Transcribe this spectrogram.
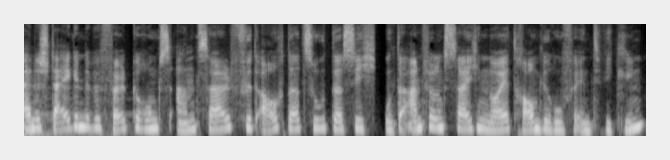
Eine steigende Bevölkerungsanzahl führt auch dazu, dass sich unter Anführungszeichen neue Traumberufe entwickeln.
